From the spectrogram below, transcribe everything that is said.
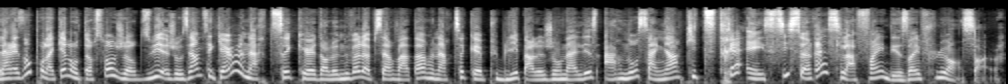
La raison pour laquelle on te reçoit aujourd'hui, Josiane, c'est qu'il y a eu un article dans le Nouvel Observateur, un article publié par le journaliste Arnaud Sagnard qui titrait ainsi Serait-ce la fin des influenceurs?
